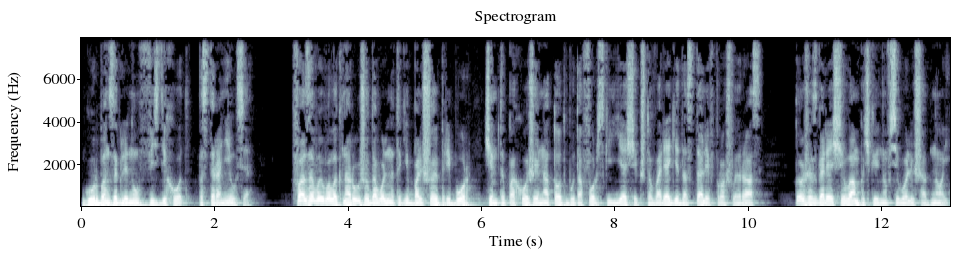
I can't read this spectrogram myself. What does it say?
Гурбан заглянул в вездеход, посторонился. Фаза выволок наружу довольно-таки большой прибор, чем-то похожий на тот бутафорский ящик, что варяги достали в прошлый раз. Тоже с горящей лампочкой, но всего лишь одной.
